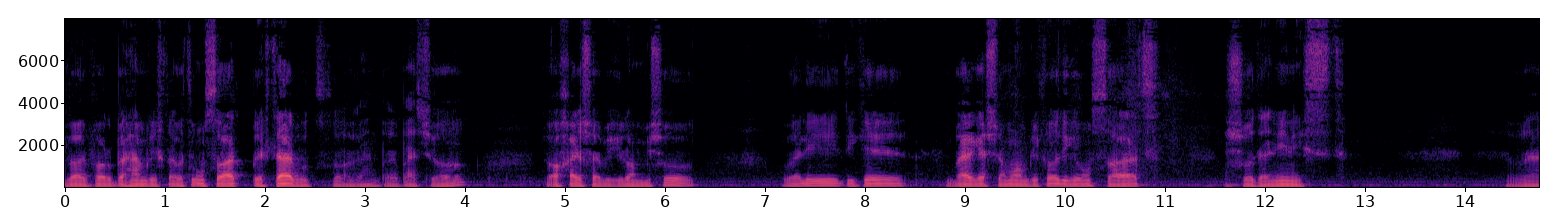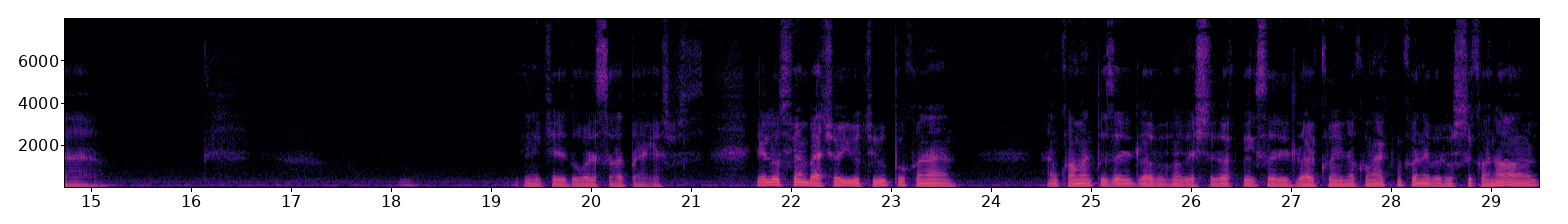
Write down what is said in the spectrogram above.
live ها رو به هم ریخت. البته اون ساعت بهتر بود ظاهرا برای بچه ها آخر شب ایران می‌شد. ولی دیگه برگشتم آمریکا دیگه اون ساعت شدنی نیست. و اینه که دوباره ساعت برگشت. یه لطفی هم بچه های یوتیوب بکنن. هم کامنت بذارید به اشتراک بگذارید لایک کنید کمک می‌کنه به رشد کانال.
